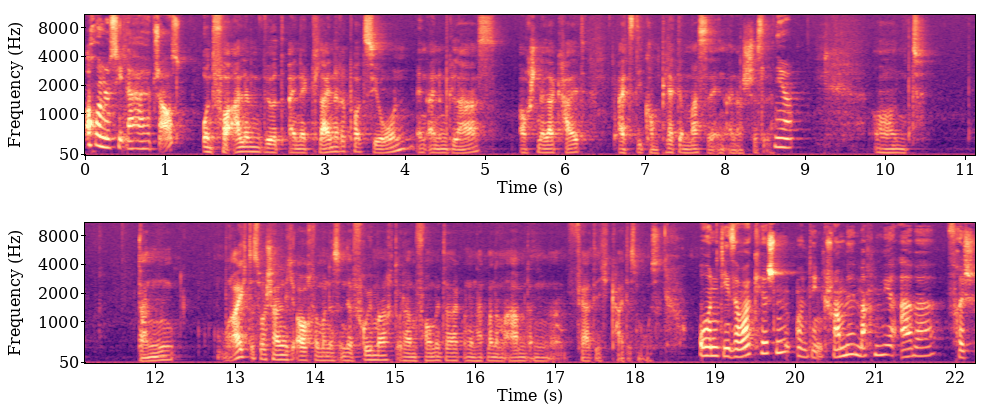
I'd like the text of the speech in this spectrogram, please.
Och, und es sieht nachher hübsch aus. Und vor allem wird eine kleinere Portion in einem Glas auch schneller kalt als die komplette Masse in einer Schüssel. Ja. Und dann reicht es wahrscheinlich auch, wenn man es in der Früh macht oder am Vormittag und dann hat man am Abend ein fertig kaltes Mousse. Und die Sauerkirschen und den Crumble machen wir aber frisch.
